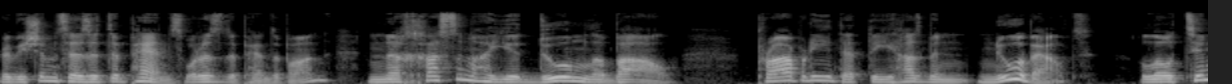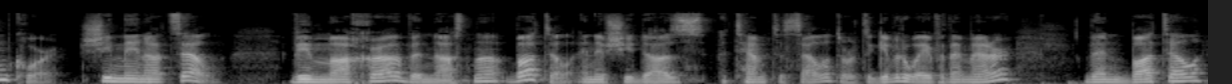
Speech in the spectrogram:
Rabbi Shimon says it depends. What does it depend upon? Nechasim hayedum labal, property that the husband knew about. Lo timkor, she may not sell. Vimachra v'nasna batel. And if she does attempt to sell it or to give it away for that matter, then batel,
